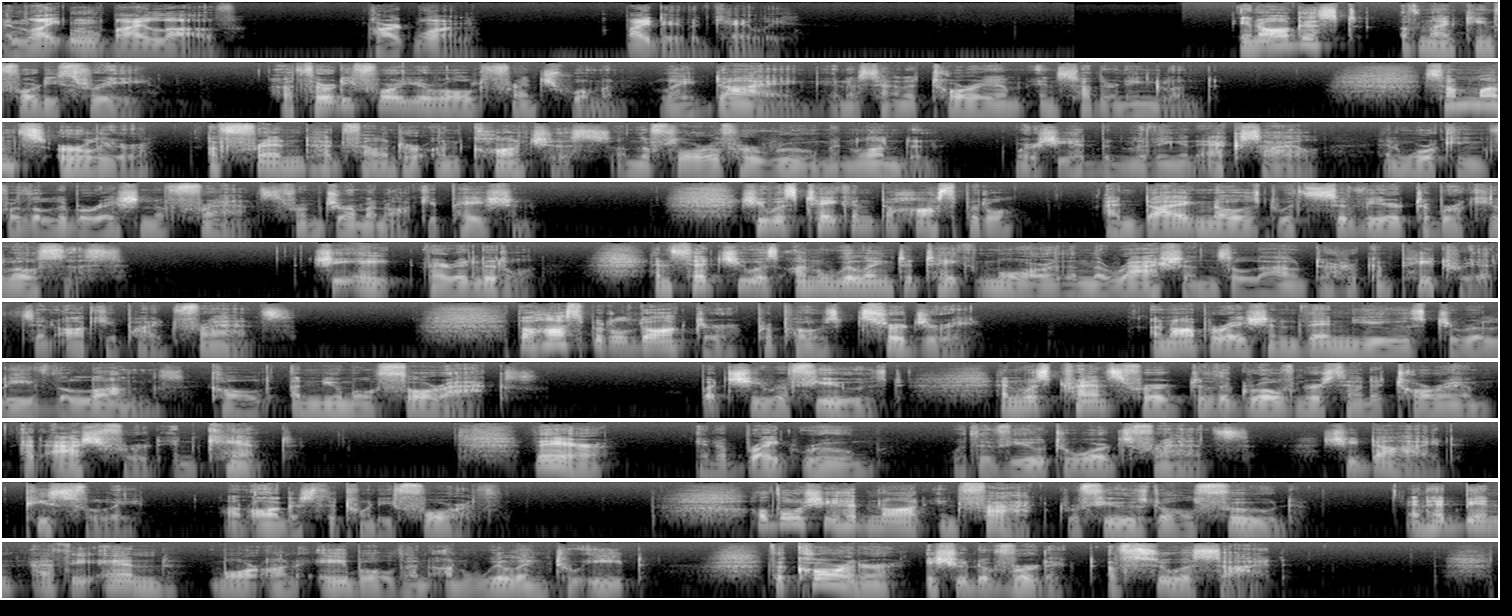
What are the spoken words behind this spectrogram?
Enlightened by Love, Part 1 by David Cayley. In August of 1943, a 34 year old French woman lay dying in a sanatorium in southern England. Some months earlier, a friend had found her unconscious on the floor of her room in London, where she had been living in exile and working for the liberation of France from German occupation. She was taken to hospital and diagnosed with severe tuberculosis. She ate very little and said she was unwilling to take more than the rations allowed to her compatriots in occupied France. The hospital doctor proposed surgery, an operation then used to relieve the lungs called a pneumothorax. But she refused and was transferred to the Grosvenor Sanatorium at Ashford in Kent. There, in a bright room with a view towards France, she died peacefully on August the 24th although she had not, in fact, refused all food, and had been at the end more unable than unwilling to eat, the coroner issued a verdict of suicide.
